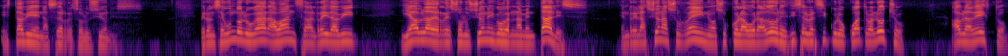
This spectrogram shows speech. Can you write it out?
está bien hacer resoluciones. Pero en segundo lugar, avanza el rey David y habla de resoluciones gubernamentales en relación a su reino, a sus colaboradores. Dice el versículo 4 al 8, habla de esto.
